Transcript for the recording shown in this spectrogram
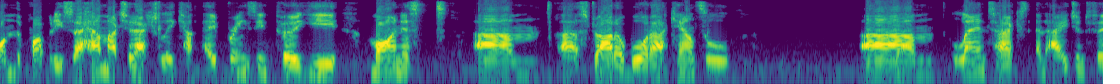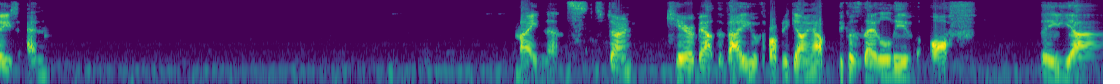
on the property. So how much it actually it brings in per year minus um, uh, strata, water, council, um, land tax, and agent fees, and maintenance. Don't care about the value of the property going up because they live off the uh,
